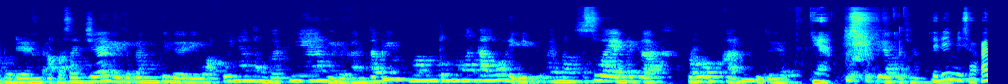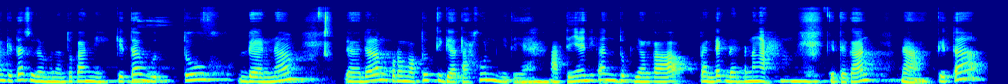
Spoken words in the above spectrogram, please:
kemudian apa saja gitu kan mungkin dari waktunya, tonggaknya gitu kan. Tapi untuk mengetahui itu memang sesuai yang kita perlukan gitu ya. Ya. Seperti apa caranya? Jadi misalkan kita sudah menentukan nih, kita butuh dana eh, dalam kurun waktu tiga tahun gitu ya. Artinya ini kan untuk jangka pendek dan menengah, Hmm. gitu kan. Nah kita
